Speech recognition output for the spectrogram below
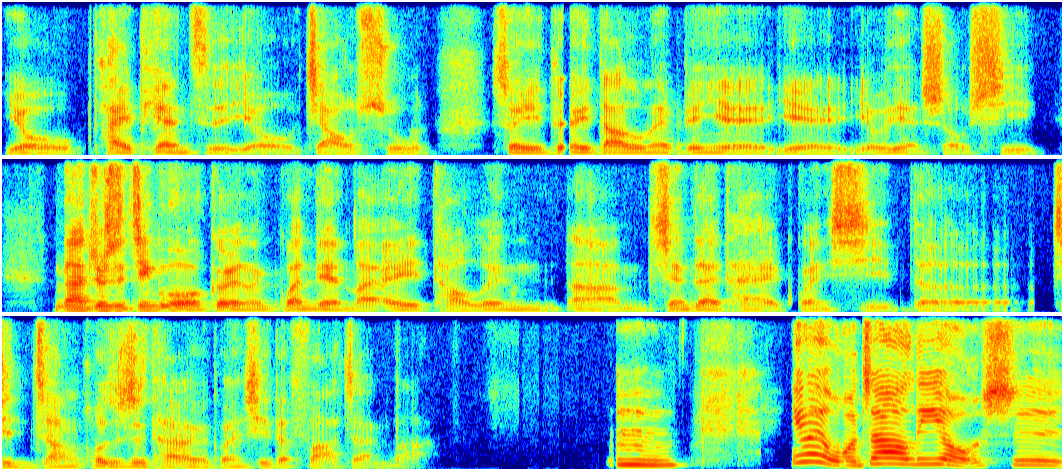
有拍片子，有教书，所以对大陆那边也也有点熟悉。那就是经过我个人的观点来讨论啊，现在台海关系的紧张，或者是台海关系的发展吧。嗯，因为我知道 Leo 是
